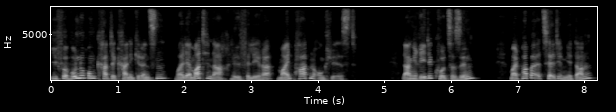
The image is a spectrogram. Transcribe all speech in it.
Die Verwunderung kannte keine Grenzen, weil der Mathe-Nachhilfelehrer mein Patenonkel ist. Lange Rede, kurzer Sinn. Mein Papa erzählte mir dann,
